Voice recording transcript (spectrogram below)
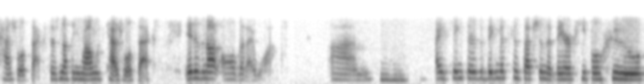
casual sex. There's nothing wrong with casual sex. It is not all that I want. Um, Mm-hmm. I think there's a big misconception that they are people who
